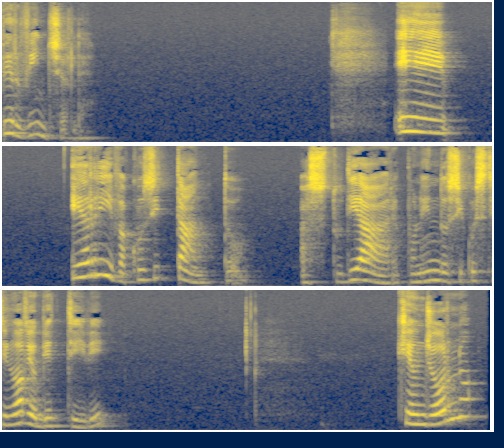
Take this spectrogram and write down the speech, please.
per vincerle. E, e arriva così tanto a studiare, ponendosi questi nuovi obiettivi, che un giorno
